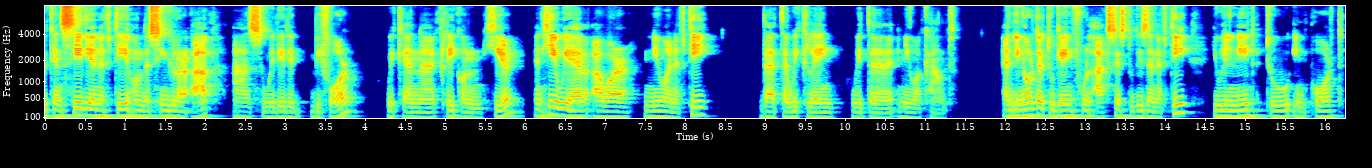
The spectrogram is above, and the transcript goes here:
We can see the NFT on the Singular app as we did it before. We can uh, click on here. And here we have our new NFT that uh, we claim with the new account. And in order to gain full access to this NFT, you will need to import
